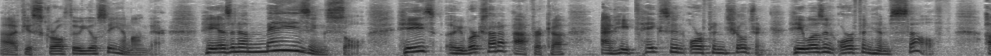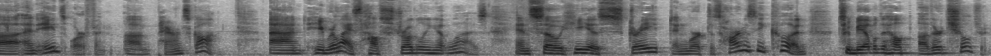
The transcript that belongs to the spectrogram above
Uh, if you scroll through, you'll see him on there. He is an amazing soul. He's, he works out of Africa and he takes in orphan children. He was an orphan himself, uh, an AIDS orphan, uh, parents gone. And he realized how struggling it was. And so he has scraped and worked as hard as he could to be able to help other children.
